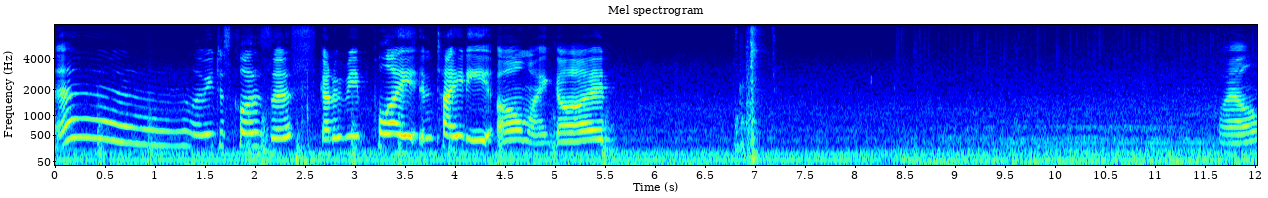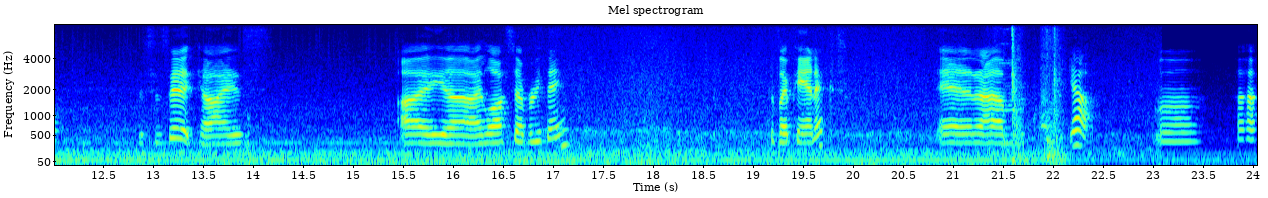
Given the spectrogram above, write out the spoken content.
ah, let me just close this. Gotta be polite and tidy. Oh my god. Well, this is it, guys. I uh, I lost everything because I panicked, and um, yeah, uh, haha.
